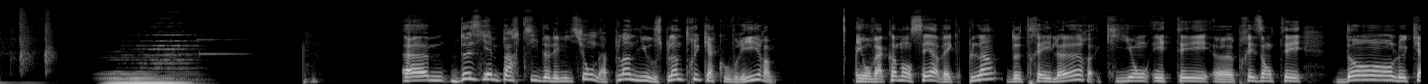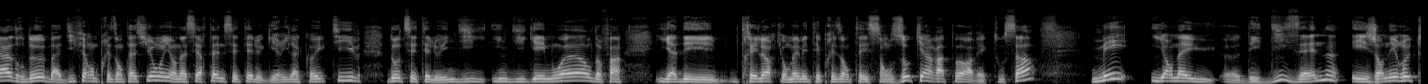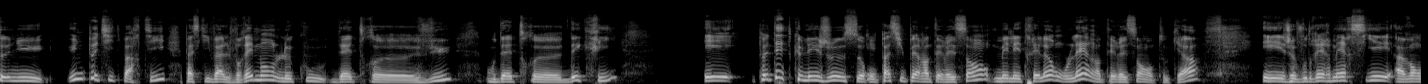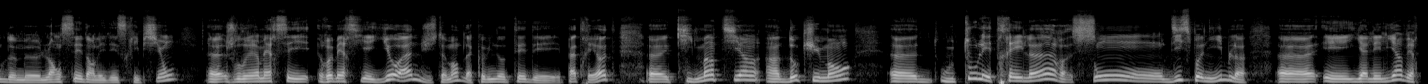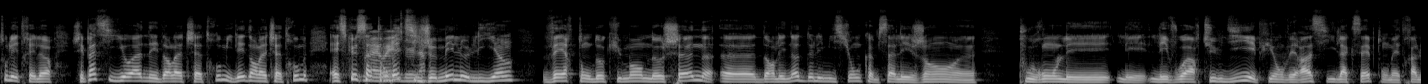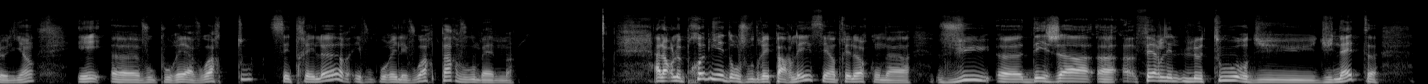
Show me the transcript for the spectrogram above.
Euh, deuxième partie de l'émission, on a plein de news, plein de trucs à couvrir. Et on va commencer avec plein de trailers qui ont été euh, présentés dans le cadre de bah, différentes présentations. Il y en a certaines, c'était le Guerrilla Collective, d'autres, c'était le Indie, Indie Game World. Enfin, il y a des trailers qui ont même été présentés sans aucun rapport avec tout ça. Mais il y en a eu euh, des dizaines et j'en ai retenu une petite partie parce qu'ils valent vraiment le coup d'être euh, vus ou d'être euh, décrits. Et peut-être que les jeux seront pas super intéressants, mais les trailers ont l'air intéressants en tout cas. Et je voudrais remercier, avant de me lancer dans les descriptions, euh, je voudrais remercier, remercier Johan, justement, de la communauté des Patriotes, euh, qui maintient un document euh, où tous les trailers sont disponibles et il y a les liens vers tous les trailers. Je ne sais pas si Johan est dans la chatroom, il est dans la chatroom. Est-ce que ça Ouais, t'embête ouais, si je mets le lien vers ton document Notion dans les notes de l'émission Comme ça, les gens pourront les, les, les voir. Tu me dis, et puis on verra s'il accepte, on mettra le lien. Et euh, vous pourrez avoir tous ces trailers et vous pourrez les voir par vous-même. Alors le premier dont je voudrais parler, c'est un trailer qu'on a vu euh, déjà euh, faire le, tour du, du net.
